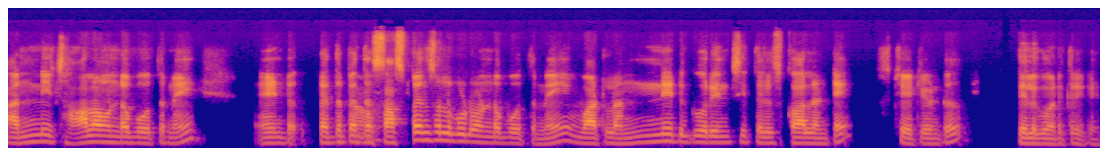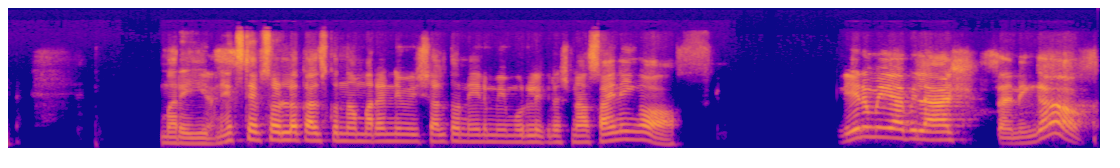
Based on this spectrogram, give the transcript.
అన్ని చాలా ఉండబోతున్నాయి. అండ్ పెద్ద పెద్ద. సస్పెన్స్లు కూడా ఉండబోతున్నాయి. వాటిలన్నిటి గురించి తెలుసుకోవాలంటే స్టేట్ యూన్ తెలుగు అని క్రికెట్. మరి. నెక్స్ట్ ఎపిసోడ్లో కలుసుకుందాం మరిన్ని విషయాలతో. నేను మీ మురళీకృష్ణ సైనింగ్ ఆఫ్ నేను మీ అభిలాష్ సైనింగ్ ఆఫ్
